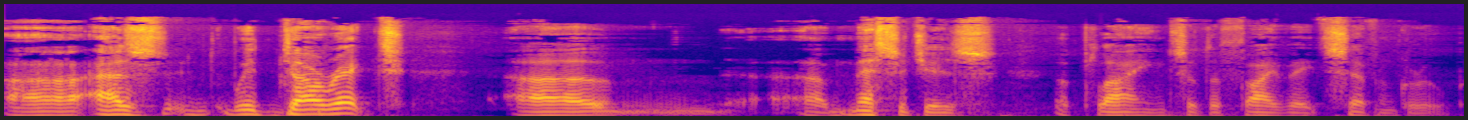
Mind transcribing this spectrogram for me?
uh, as with direct um, uh, messages applying to the 587 group.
